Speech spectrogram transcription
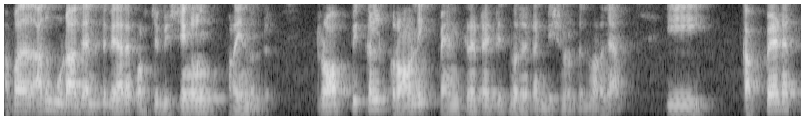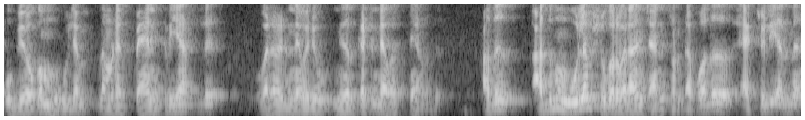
അപ്പോൾ അത് കൂടാതെ അതിനകത്ത് വേറെ കുറച്ച് വിഷയങ്ങളും പറയുന്നുണ്ട്. ട്രോപ്പിക്കൽ ക്രോണിക് പാൻക്രിയറ്റൈറ്റിസ് എന്ന് പറഞ്ഞ കണ്ടീഷൻ ഉണ്ട് എന്ന് പറഞ്ഞാൽ ഈ കപ്പയുടെ ഉപയോഗം മൂലം നമ്മുടെ പാൻക്രിയാസിൽ വരുന്ന ഒരു നീർക്കെട്ടിന്റെ അവസ്ഥയാണത്. അത് അത് മൂലം ഷുഗർ വരാൻ ചാൻസ് ഉണ്ട്. അപ്പോൾ അത് ആക്ച്വലി അതിന്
